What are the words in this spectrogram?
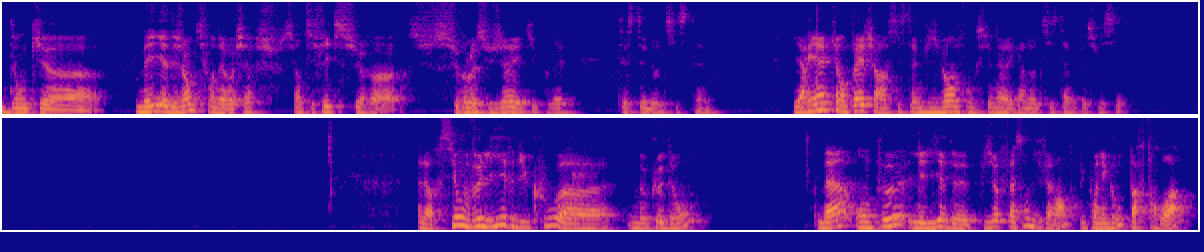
donc, euh, mais il y a des gens qui font des recherches scientifiques sur, euh, sur le sujet et qui pourraient tester d'autres systèmes. Il n'y a rien qui empêche un système vivant de fonctionner avec un autre système que celui-ci. Alors, si on veut lire du coup nos codons, ben, on peut les lire de plusieurs façons différentes, vu qu'on les groupe par trois.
